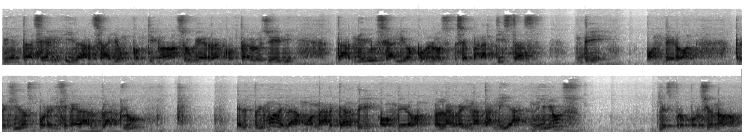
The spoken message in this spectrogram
Mientras él y Dar Sion continuaban su guerra contra los Jedi, Dar Nilus se alió con los separatistas de por el general Blackloo el primo de la monarca de Onderón, la reina Talía, Nilus, les proporcionó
